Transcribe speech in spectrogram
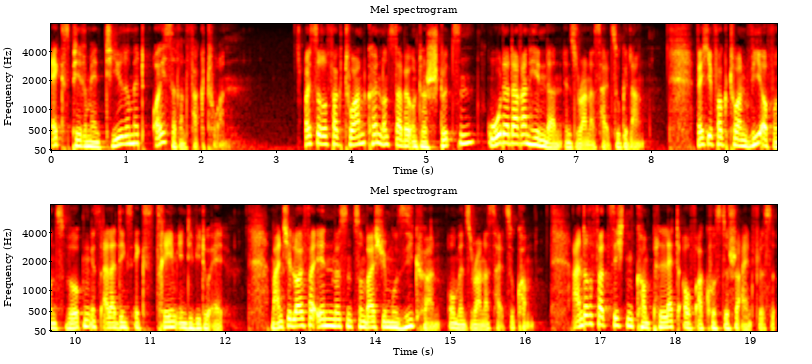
Experimentiere mit äußeren Faktoren. Äußere Faktoren können uns dabei unterstützen oder daran hindern, ins Runners High zu gelangen. Welche Faktoren wie auf uns wirken, ist allerdings extrem individuell. Manche LäuferInnen müssen zum Beispiel Musik hören, um ins Runners High zu kommen. Andere verzichten komplett auf akustische Einflüsse.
